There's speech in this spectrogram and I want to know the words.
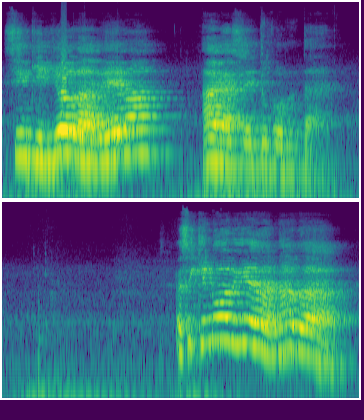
sin que yo la beba, hágase tu voluntad. Así que no había nada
